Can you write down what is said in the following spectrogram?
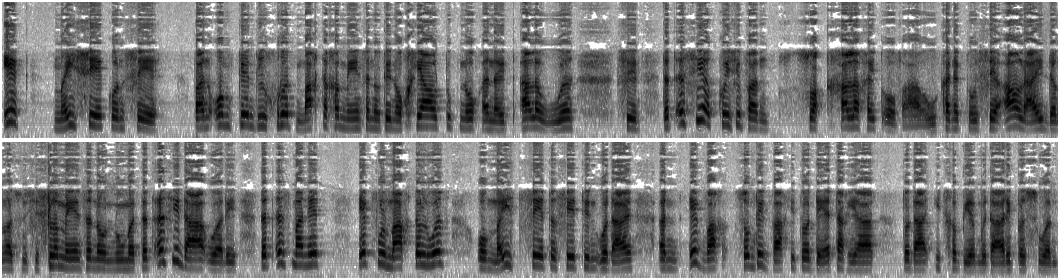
ek my sê kon sê van om teen die groot magtige mense nou teen nog geld toe nog en uit alle hoë sien dit is nie 'n kwessie van swakgalligheid of ah, hoe kan ek nou sê al daai dinge soos die slim mense nou noem het, dit is nie daaroor nie dit is maar net ek voel magteloos om my sê te sê teenoor daai en ek wag soms wag jy tot 30 jaar tot daar iets gebeur met daardie persoon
